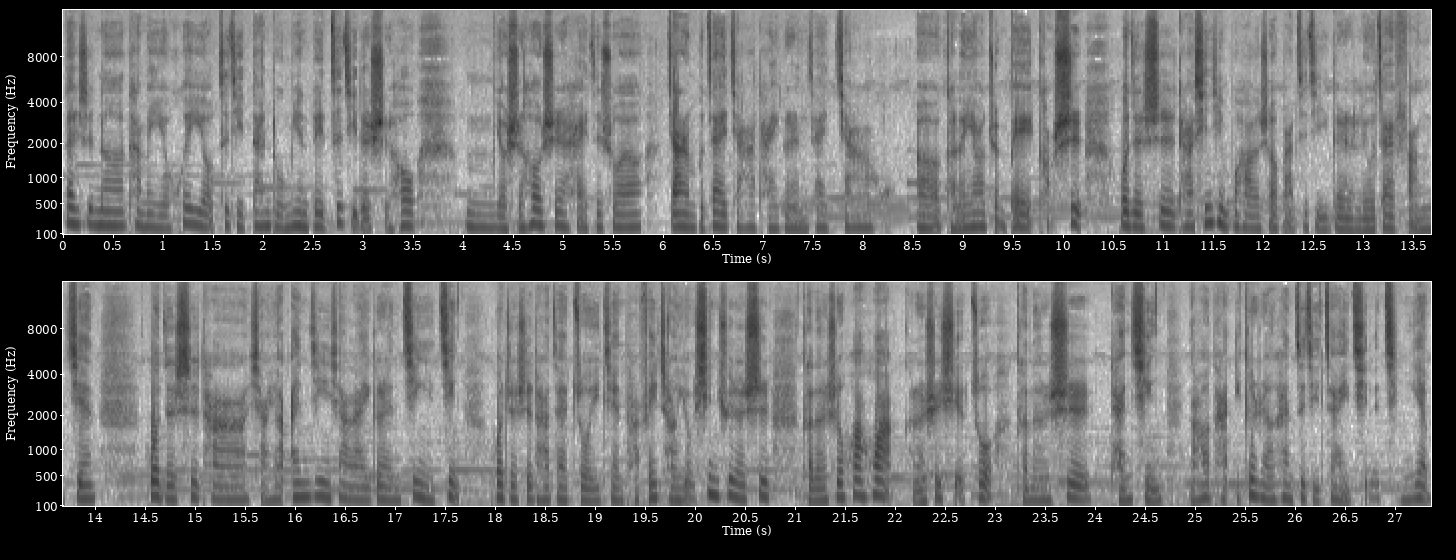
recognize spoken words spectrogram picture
但是呢，他们也会有自己单独面对自己的时候。嗯，有时候是孩子说家人不在家，他一个人在家。呃，可能要准备考试，或者是他心情不好的时候，把自己一个人留在房间，或者是他想要安静下来，一个人静一静，或者是他在做一件他非常有兴趣的事，可能是画画，可能是写作，可能是弹琴，然后他一个人和自己在一起的经验。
